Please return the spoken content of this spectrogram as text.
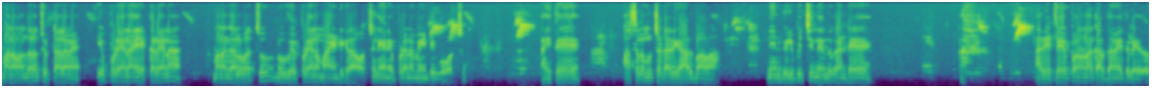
మనం అందరం చుట్టాలమే. ఎప్పుడైనా ఎక్కడైనా మనం కలవచ్చు. నువ్వు ఎప్పుడైనా మా ఇంటికి రావచ్చు. నేను ఎప్పుడైనా మీ ఇంటికి పోవచ్చు. అయితే అసలు ముచ్చట అది కాదు బావా. నేను పిలిపించింది ఎందుకంటే అది ఎట్లా చెప్పానో నాకు అర్థమైతే లేదు.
